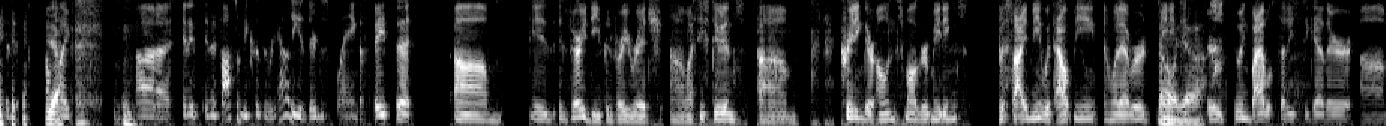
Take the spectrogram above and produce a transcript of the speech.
yeah. like, uh, and it's and it's awesome because the reality is they're displaying a faith that um, is is very deep and very rich. Um, I see students um, creating their own small group meetings beside me, without me, and whatever. Oh yeah, they're doing Bible studies together, um,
